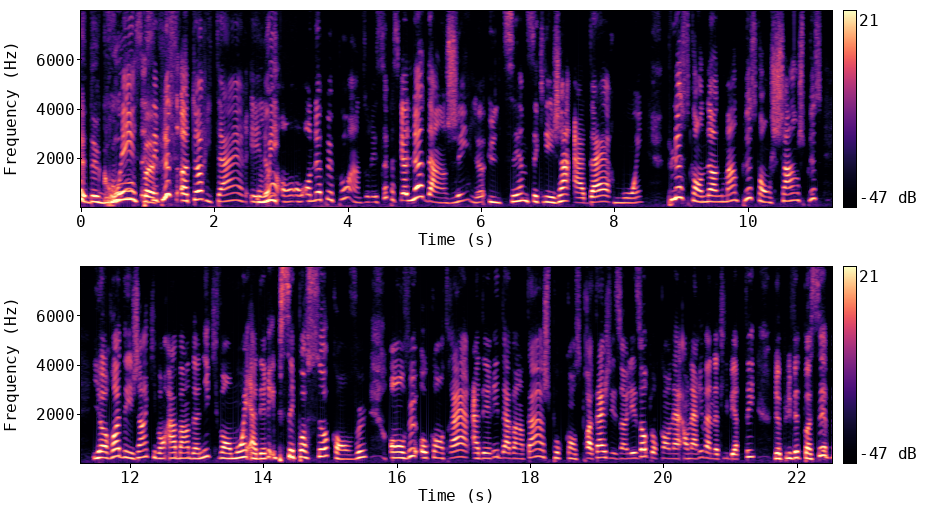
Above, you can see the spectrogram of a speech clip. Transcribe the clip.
de groupe. Oui, c'est plus autoritaire. Et là, on, on, ne peut pas endurer ça parce que le danger là, ultime, c'est que les gens adhèrent moins plus qu'on augmente, plus qu'on change, plus il y aura des gens qui vont abandonner, qui vont moins adhérer. Et puis c'est pas ça qu'on veut. On veut au contraire adhérer davantage pour qu'on se protège les uns les autres, pour qu'on on arrive à notre liberté le plus vite possible.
